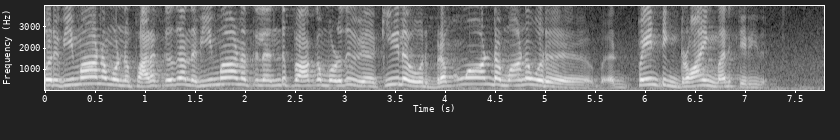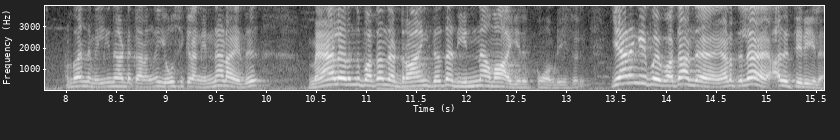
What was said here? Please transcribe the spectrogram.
ஒரு விமானம் ஒன்று பறக்குது. அந்த விமானத்துலேருந்து பார்க்கும்பொழுது கீழே ஒரு பிரம்மாண்டமான ஒரு பெயிண்டிங் டிராயிங் மாதிரி தெரியுது. அப்போ அந்த வெளிநாட்டுக்காரங்க யோசிக்கிறாங்க என்னடா இது? மேலே இருந்து பார்த்தா அந்த டிராயிங் தெரிஞ்சு அது என்னவா இருக்கும்? அப்படின்னு சொல்லி. இறங்கி போய் பார்த்தா அந்த இடத்துல அது தெரியல.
